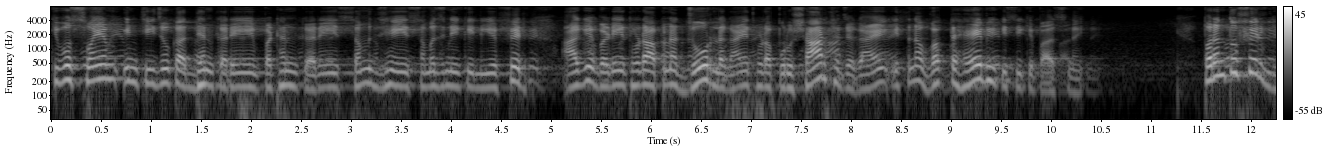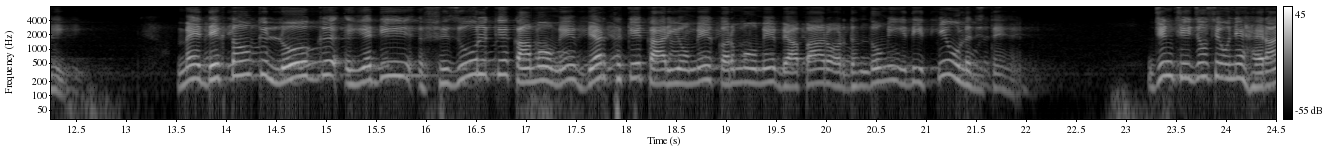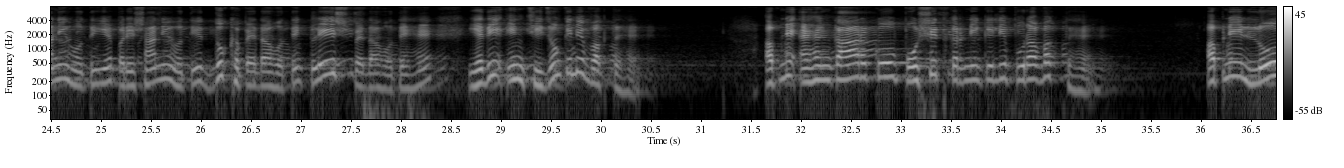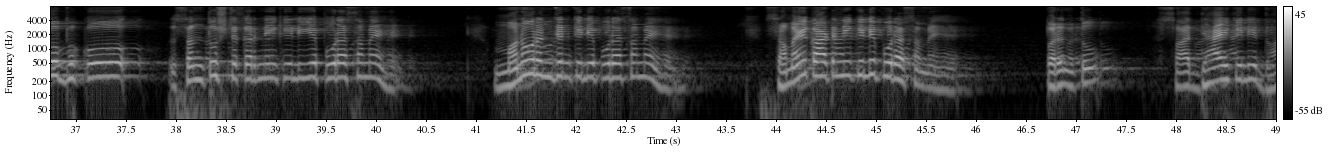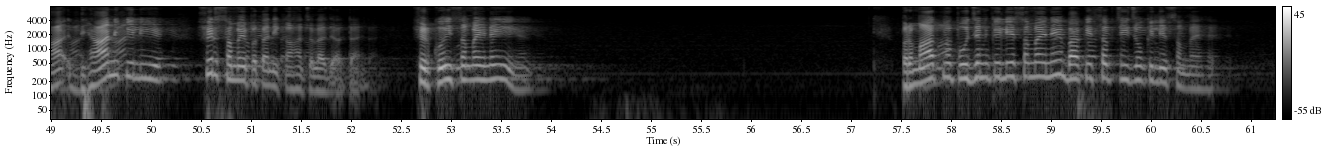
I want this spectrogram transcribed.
कि वो स्वयं इन चीज़ों का अध्ययन करें, पठन करें, समझें, समझने के लिए फिर आगे बढ़ें, थोड़ा अपना ज़ोर लगाएँ, थोड़ा पुरुषार्थ जगाएँ, इतना वक्त है भी किसी के पास नहीं। परंतु फिर भी मैं देखता हूँ कि लोग यदि फिजूल के कामों में, व्यर्थ के कार्यों में, कर्मों में, व्यापार और धंधों में यदि इतने उलझते हैं, जिन चीज़ों से उन्हें हैरानी होती है, परेशानी होती है, दुख पैदा होते हैं, क्लेश पैदा होते हैं, यदि इन चीज़ों के लिए वक्त है, अपने अहंकार को पोषित करने के लिए पूरा वक्त है, अपने लोभ को संतुष्ट करने के लिए पूरा समय है, मनोरंजन के लिए पूरा समय है समय काटने के लिए पूरा समय है। परंतु स्वाध्याय के लिए ध्यान के लिए फिर समय पता नहीं कहाँ चला जाता है। फिर कोई समय नहीं है। परमात्मा पूजन के लिए समय नहीं, बाकी सब चीज़ों के लिए समय है।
